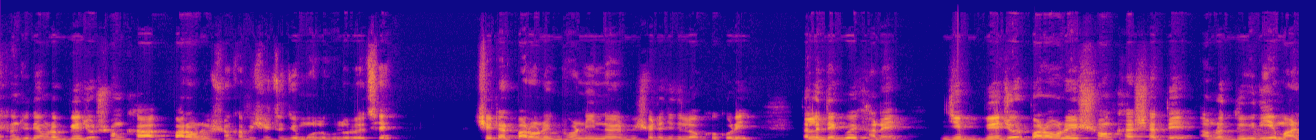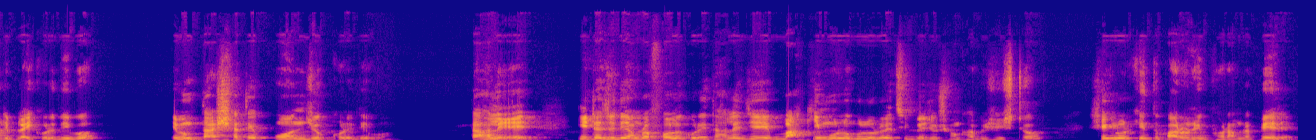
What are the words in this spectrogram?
এখন যদি আমরা বেজোড় সংখ্যা, পারমাণবিক সংখ্যা বিশিষ্ট যে মৌলগুলো রয়েছে, সেটার পারমাণবিক ভর নির্ণয়ের বিষয়টা যদি লক্ষ্য করি, তাহলে দেখব এখানে যে বেজোর পারমাণবিক সংখ্যার সাথে আমরা দুই দিয়ে মাল্টিপ্লাই করে দিব এবং তার সাথে ওয়ান যোগ করে দিব। তাহলে এটা যদি আমরা ফলো করি, তাহলে যে বাকি মূলগুলো রয়েছে বেজোর সংখ্যা বিশিষ্ট, সেগুলোর কিন্তু পারমাণবিক ভর আমরা পেয়ে যাব।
